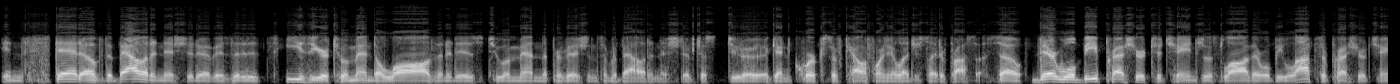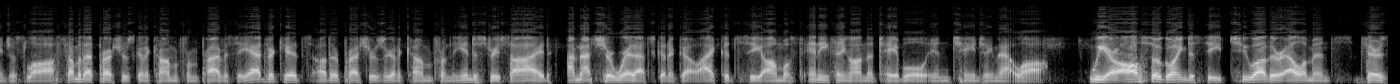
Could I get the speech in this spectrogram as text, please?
instead of the ballot initiative is that it's easier to amend a law than it is to amend the provisions of a ballot initiative just due to, again, quirks of California legislative process. So there will be pressure to change this law. There will be lots of pressure to change this law. Some of that pressure is going to come from privacy advocates. Other pressures are going to come from the industry side. I'm not sure where that's going to go. I could see almost anything on the table in changing that law. We are also going to see two other elements. There's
